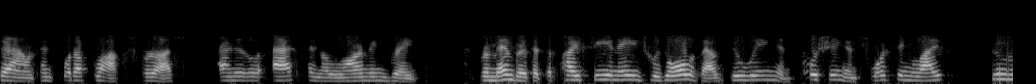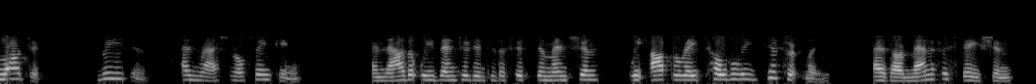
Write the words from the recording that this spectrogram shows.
down and put up blocks for us, and it'll at an alarming rate. Remember that the Piscean age was all about doing and pushing and forcing life through logic, reason, and rational thinking. And now that we've entered into the fifth dimension, we operate totally differently as our manifestation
